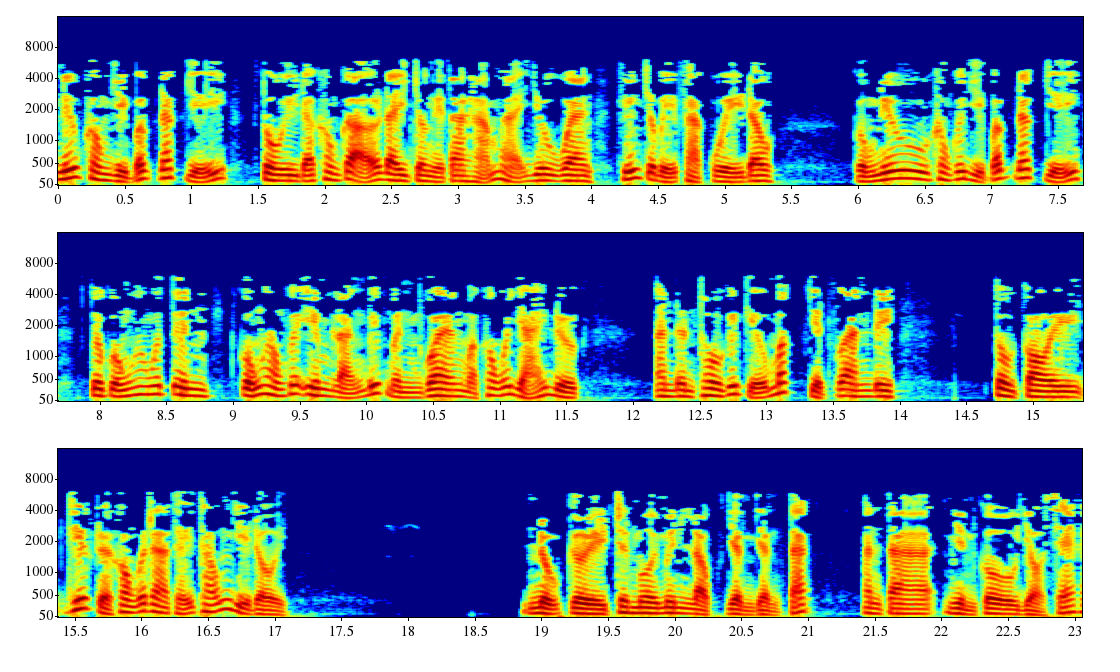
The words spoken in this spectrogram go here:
Nếu không gì bất đắc dĩ, tôi đã không có ở đây cho người ta hãm hại vô quan, khiến cho bị phạt quỳ đâu. Cũng nếu không có gì bất đắc dĩ, tôi cũng không có tin, cũng không có im lặng biết mình quan mà không có giải được. Anh nên thôi cái kiểu mất dịch của anh đi. Tôi coi riết rồi không có ra thể thống gì rồi. Nụ cười trên môi Minh Lộc dần dần tắt, anh ta nhìn cô dò xét.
